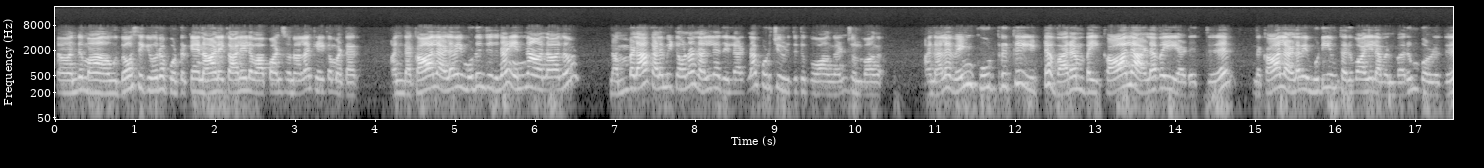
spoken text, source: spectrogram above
நான் வந்து மா தோசைக்கு ஊற போட்டிருக்கேன். நாளை காலையில வாப்பான்னு சொன்னாலாம் கேட்க மாட்டார். அந்த கால அளவை முடிஞ்சதுன்னா என்ன ஆனாலும் நம்மளா கிளம்பிட்டோம்னா நல்லது. இல்லாட்டினா புடிச்சு இழுத்துட்டு போவாங்கன்னு சொல்லுவாங்க. அதனால வெண் கூற்றுக்கு இட்ட வரம்பை கால அளவை அடுத்து இந்த கால அளவை முடியும் தருவாயில் அவன் வரும் பொழுது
